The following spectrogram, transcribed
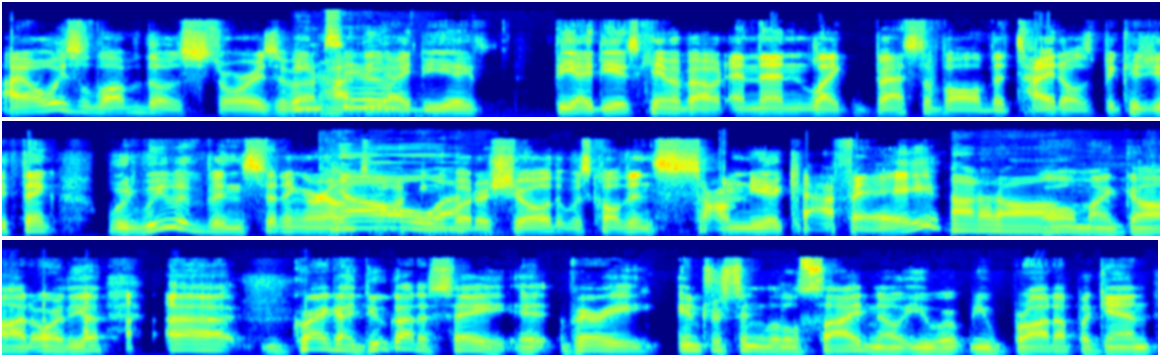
I always love those stories about how too. the idea. The ideas came about, and then, like, best of all, the titles, because you think, would we have been sitting around talking about a show that was called Insomnia Cafe? not at all Oh my God! Or the uh, Greg, I do got to say, it, very interesting little side note. You were you brought up again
